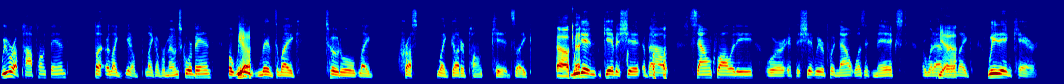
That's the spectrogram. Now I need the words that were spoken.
we were a pop punk band, but or like you know like a Ramones core band, but we Yeah. lived like total like crust like gutter punk kids like Oh, we didn't give a shit about sound quality or if the shit we were putting out wasn't mixed or whatever. Yeah. Like we didn't care.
